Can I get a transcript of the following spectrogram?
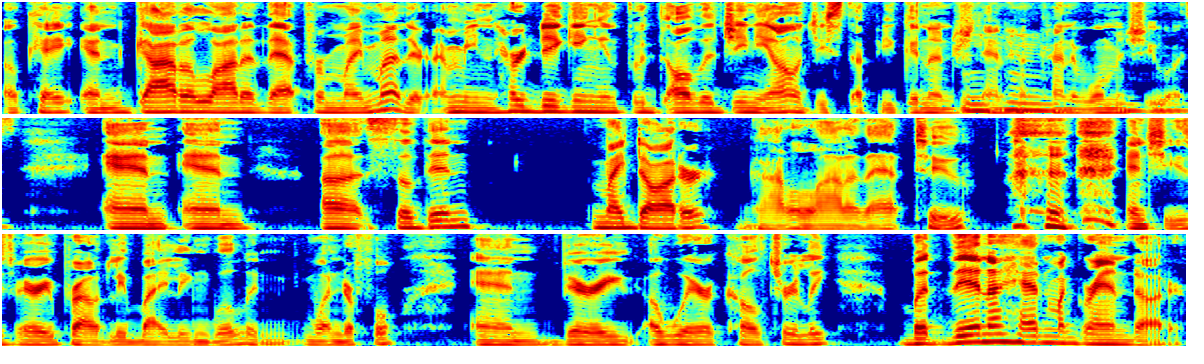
Okay, and got a lot of that from my mother. I mean, her digging into all the genealogy stuff, you can understand Mhm, what kind of woman she mhm. was. And and uh, so then my daughter got a lot of that too, and she's very proudly bilingual and wonderful and very aware culturally. But then I had my granddaughter,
